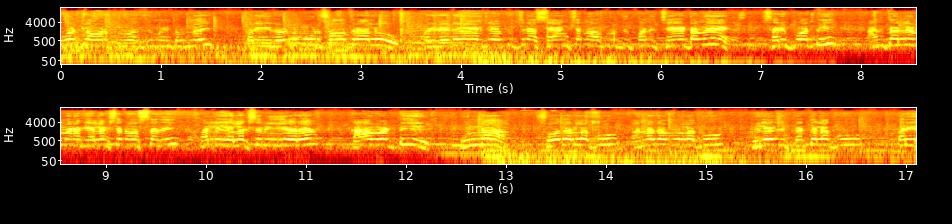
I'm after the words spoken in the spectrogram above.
కోట్ల వరకు అగ్రిమెంట్ ఉన్నాయి. మరి రెండు మూడు సంవత్సరాలు మరి రెడ్డి చేపించిన శాంక్షన్ అభివృద్ధి పని చేయటమే సరిపోద్ది. అంతలో మనకు ఎలక్షన్ వస్తుంది. మళ్ళీ ఎలక్షన్ ఇయ్యరే కాబట్టి ఉన్న సోదరులకు అన్నదమ్ములకు విలేజ్ పెద్దలకు మరి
